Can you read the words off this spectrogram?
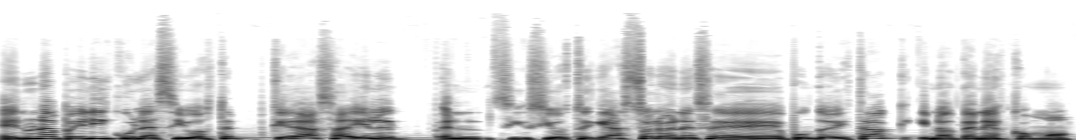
en una película, si vos te quedás ahí en el. en- si, si vos te quedás solo en ese punto de vista y no tenés como.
